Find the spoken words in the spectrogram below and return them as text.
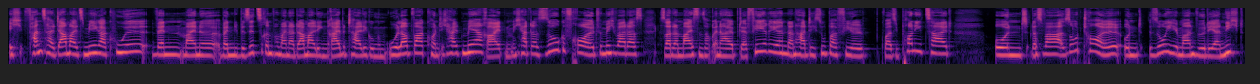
ich fand es halt damals mega cool, wenn meine, wenn die Besitzerin von meiner damaligen Reihbeteiligung im Urlaub war, konnte ich halt mehr reiten. Mich hat das so gefreut. Für mich war das, das war dann meistens auch innerhalb der Ferien, dann hatte ich super viel quasi Ponyzeit und das war so toll und so jemand würde ja nicht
